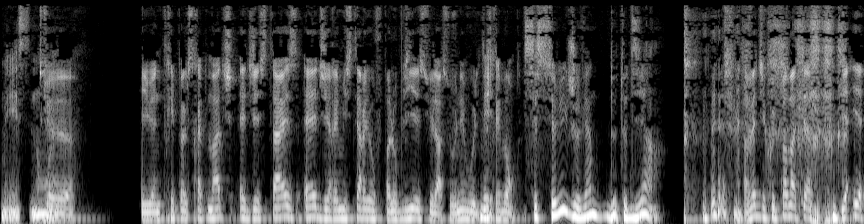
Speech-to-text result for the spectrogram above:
Mais sinon. Il y a eu un triple threat match, Edge Styles, Edge et Rey Mysterio. Faut pas l'oublier celui-là. Souvenez-vous, il était très bon. C'est celui que je viens de te dire. en fait, j'écoute pas Mathias. Y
